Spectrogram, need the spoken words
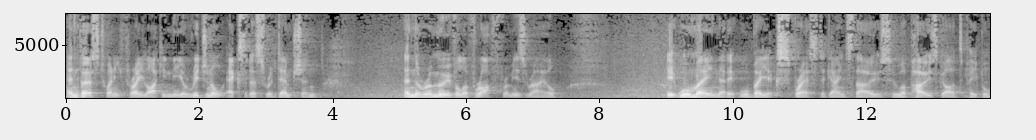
And verse 23, like in the original Exodus redemption and the removal of wrath from Israel, it will mean that it will be expressed against those who oppose God's people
